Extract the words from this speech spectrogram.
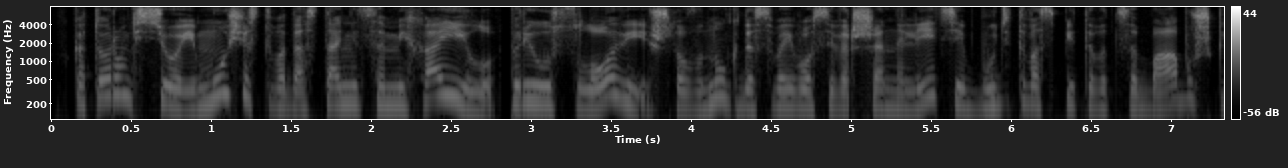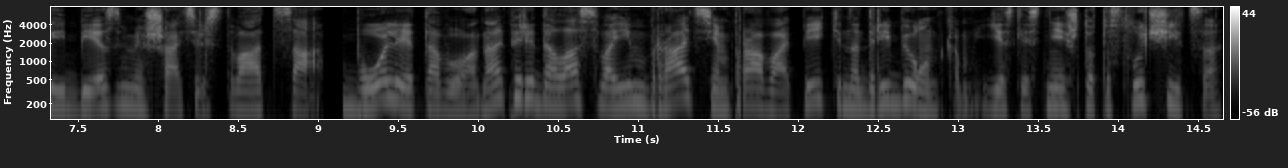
в котором все имущество достанется Михаилу, при условии, что внук до своего совершеннолетия будет воспитываться бабушкой без вмешательства отца. Более того, она передала своим братьям право опеки опеки над ребенком, если с ней что-то случится.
